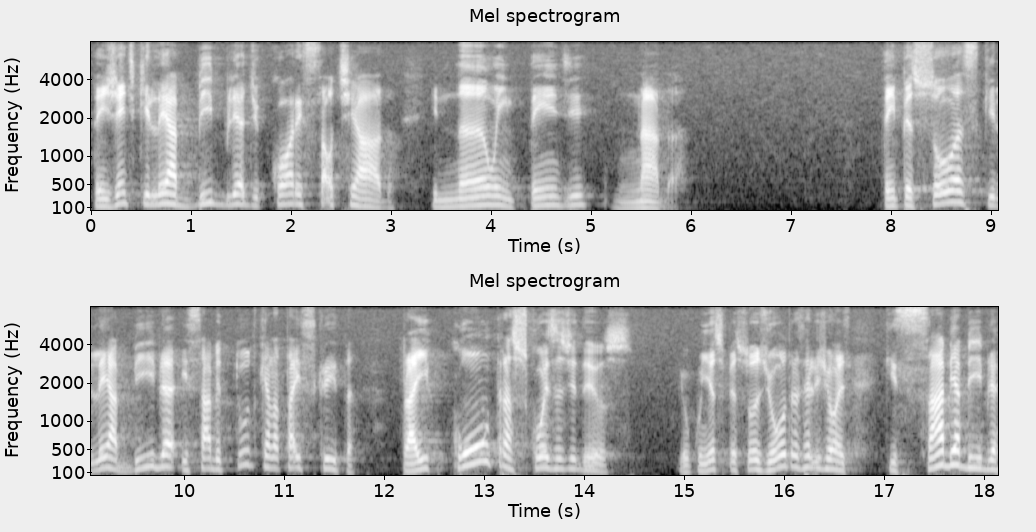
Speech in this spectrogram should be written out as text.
Tem gente que lê a Bíblia de cor e salteado e não entende nada. Tem pessoas que lê a Bíblia e sabe tudo que ela está escrita para ir contra as coisas de Deus. Eu conheço pessoas de outras religiões que sabem a Bíblia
